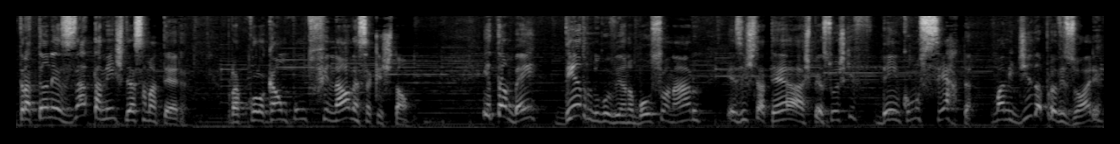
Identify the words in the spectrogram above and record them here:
tratando exatamente dessa matéria para colocar um ponto final nessa questão. E também, dentro do governo Bolsonaro, existe até as pessoas que deem como certa uma medida provisória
